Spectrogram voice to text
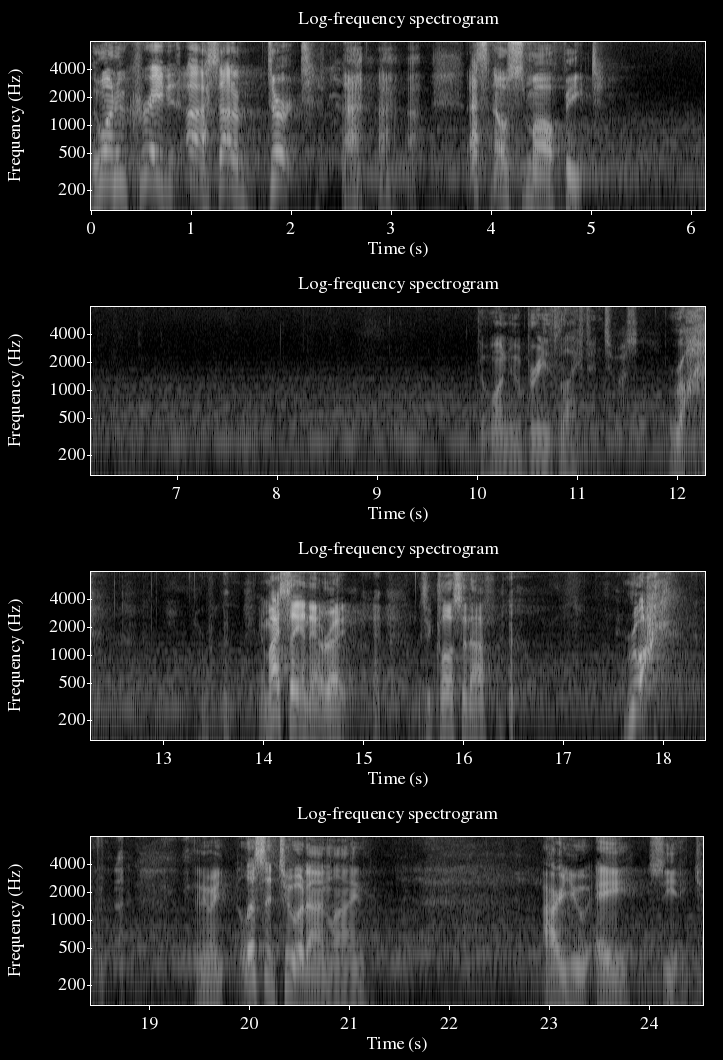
the one who created us out of dirt. That's no small feat. The one who breathed life into us. Am I saying that right? Is it close enough? Ruach. anyway, listen to it online. R U A C H.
